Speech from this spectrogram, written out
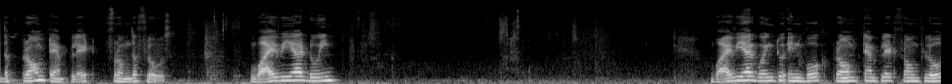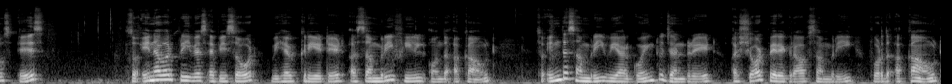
the prompt template from the flows why we are doing why we are going to invoke prompt template from flows is so in our previous episode we have created a summary field on the account so in the summary, we are going to generate a short paragraph summary for the account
